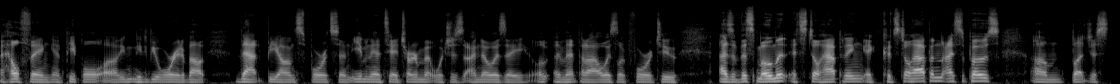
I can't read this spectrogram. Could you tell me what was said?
a health thing, and people uh, need to be worried about that beyond sports and even the NCAA tournament, which is I know is a event that I always look forward to. As of this moment, it's still happening. It could still happen, I suppose, um, but just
